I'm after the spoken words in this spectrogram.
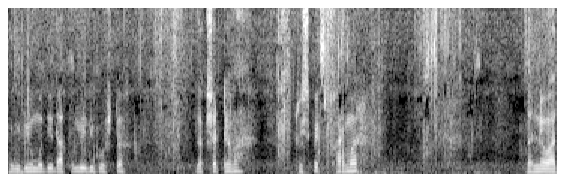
व्हिडिओमध्ये दाखवलेली गोष्ट लक्षात ठेवा. Respect farmer. धन्यवाद.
